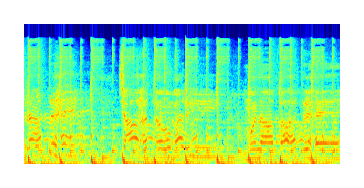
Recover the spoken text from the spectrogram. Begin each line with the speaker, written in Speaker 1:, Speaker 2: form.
Speaker 1: रात है चाहतों भरी मुलाकात है।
